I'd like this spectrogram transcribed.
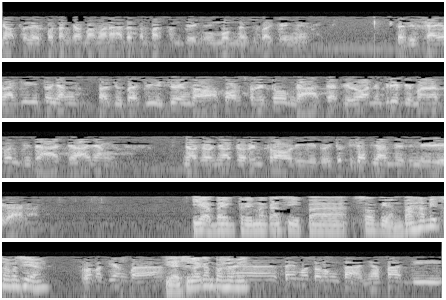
nggak belepotan ke mana-mana ada tempat kencing umum dan sebagainya jadi sekali lagi itu yang baju-baju itu yang bawa porter itu nggak ada di luar negeri di mana pun tidak ada yang nyodor-nyodorin troli itu itu bisa diambil sendiri kan Iya, baik. Terima kasih Pak Sofian. Pak Hamid, selamat siang. Selamat siang Pak. Ya, silakan Pak Hamid. Eh, saya mau tolong tanya Pak di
